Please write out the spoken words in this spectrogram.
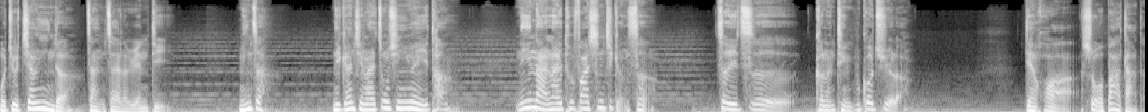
我就僵硬的站在了原地。明子，你赶紧来中心医院一趟，你奶奶突发心肌梗塞，这一次可能挺不过去了。电话是我爸打的，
